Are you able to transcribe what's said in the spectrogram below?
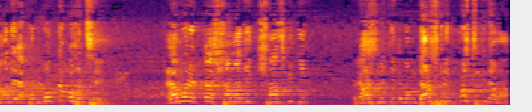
আমাদের এখন কর্তব্য হচ্ছে এমন একটা সামাজিক, সাংস্কৃতিক, রাজনৈতিক এবং দার্শনিক প্রস্তুতি নেওয়া,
